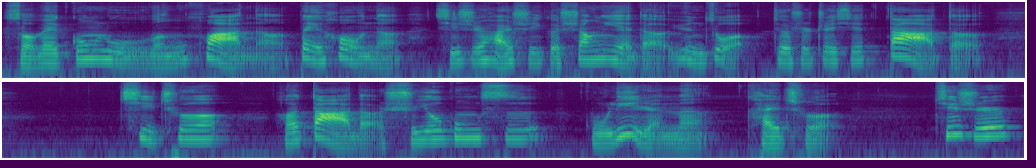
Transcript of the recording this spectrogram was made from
所谓公路文化呢，背后呢，其实还是一个商业的运作，就是这些大的汽车和大的石油公司鼓励人们开车，其实。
